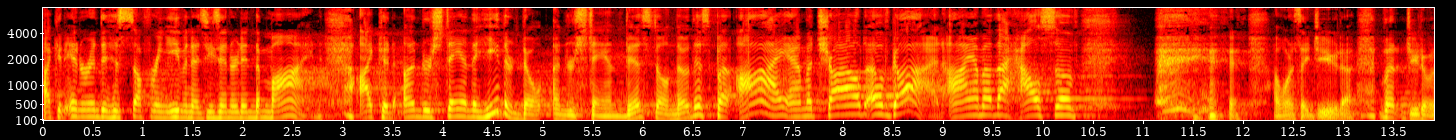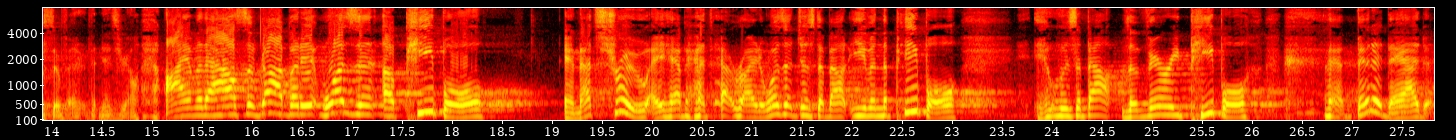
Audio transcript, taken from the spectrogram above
I could enter into his suffering even as he's entered into mine. I could understand the heathen don't understand this, don't know this, but I am a child of God. I am of the house of I want to say Judah, but Judah was so better than Israel. I am of the house of God, but it wasn't a people, and that's true. Ahab had that right. It wasn't just about even the people it was about the very people that Ben-hadad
